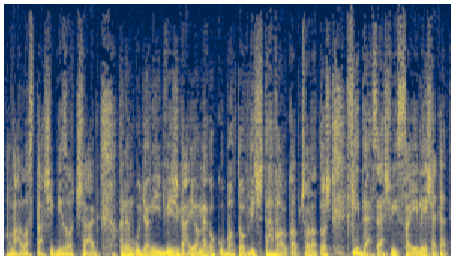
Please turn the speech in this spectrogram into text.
a választási bizottság, hanem ugyanígy vizsgálja meg a Kubatov listával kapcsolatos Fideszes visszaéléseket,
